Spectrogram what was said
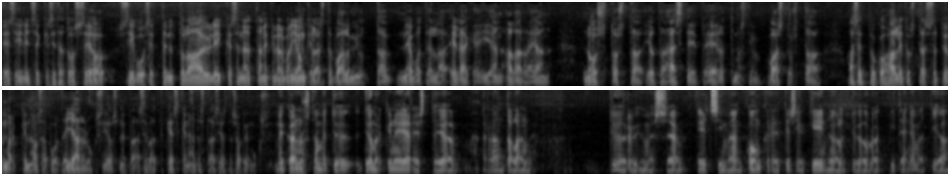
esiin. Itsekin sitä tuossa jo sivusitte. Nyt tuolla AY-liikkeessä näyttää ainakin olevan jonkinlaista valmiutta neuvotella eläkeiän alarajan nostosta, jota SDP ehdottomasti vastustaa. Asettuuko hallitus tässä työmarkkinaosapuolten jarruksi, jos ne pääsevät keskenään tästä asiasta sopimukseen? Me kannustamme ty- työmarkkinajärjestöjä Rantalan työryhmässä etsimään konkreettisia keinoja, joilla työurat pitenevät. Ja,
